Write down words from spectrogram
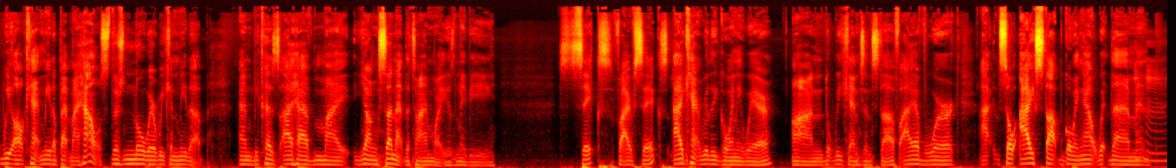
we all can't meet up at my house, there's nowhere we can meet up. And because I have my young son at the time, what he was maybe six, five, six, I can't really go anywhere on the weekends and stuff. I have work, I, so I stopped going out with them, and mm-hmm.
